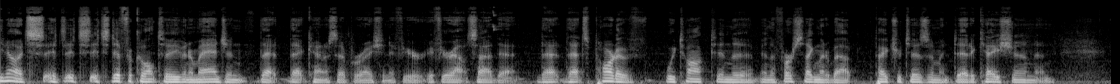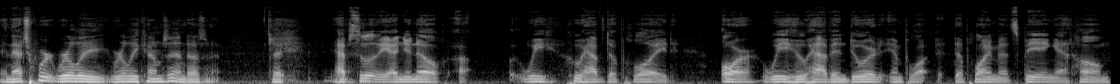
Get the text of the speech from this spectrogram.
you know, it's it's it's it's difficult to even imagine that that kind of separation if you're if you're outside that. That that's part of we talked in the in the first segment about patriotism and dedication and and that's where it really really comes in, doesn't it? That Absolutely, and you know, uh, we who have deployed, or we who have endured deployments, being at home,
